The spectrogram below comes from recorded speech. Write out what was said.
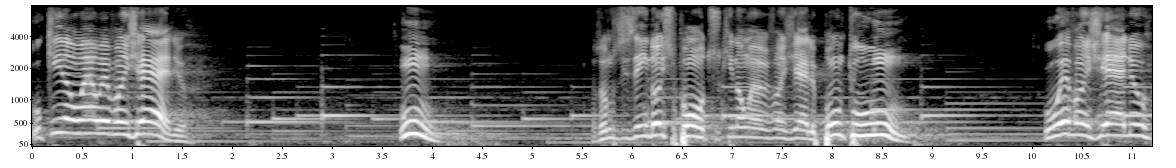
O que não é o Evangelho? Um, nós vamos dizer em dois pontos que não é o Evangelho. Ponto um: o Evangelho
